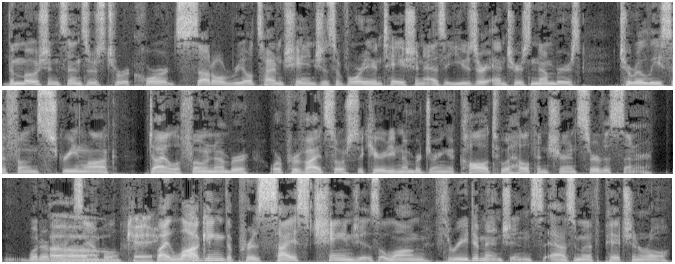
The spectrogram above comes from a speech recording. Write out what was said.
the motion sensors to record subtle real-time changes of orientation as a user enters numbers to release a phone's screen lock, dial a phone number, or provide social security number during a call to a health insurance service center. Whatever Oh, example. okay. By logging the precise changes along three dimensions azimuth, pitch, and roll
